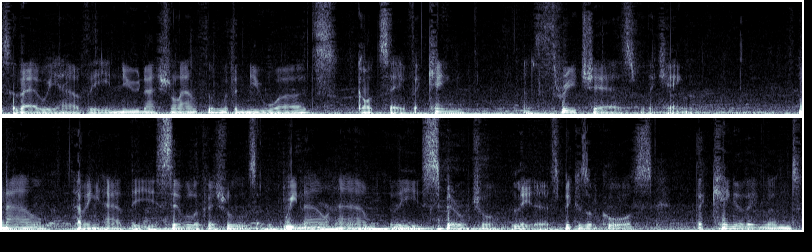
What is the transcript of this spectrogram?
So there we have the new national anthem with the new words, God Save the King, and three cheers for the King. Now, having had the civil officials, we now have the spiritual leaders, because of course, the King of England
